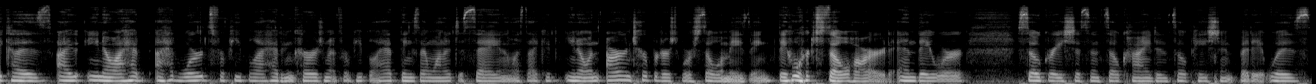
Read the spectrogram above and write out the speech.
Because I, you know, I had I had words for people, I had encouragement for people, I had things I wanted to say, and unless I could, you know, and our interpreters were so amazing. They worked so hard, and they were so gracious and so kind and so patient. But it was,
